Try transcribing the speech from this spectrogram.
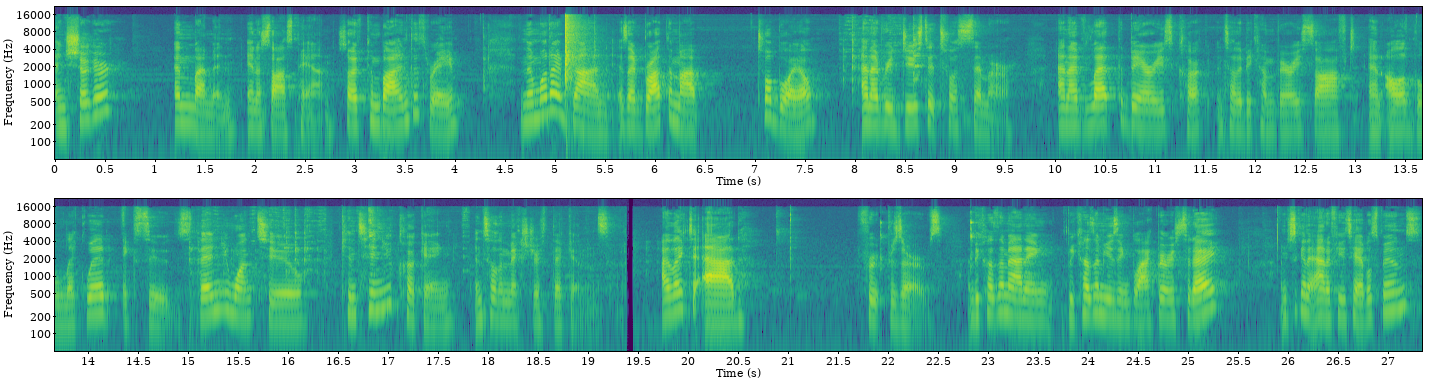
and sugar and lemon in a saucepan. So I've combined the three. And then what I've done is I've brought them up to a boil and I've reduced it to a simmer. And I've let the berries cook until they become very soft and all of the liquid exudes. Then you want to continue cooking until the mixture thickens. I like to add fruit preserves. And because I'm adding, because I'm using blackberries today, I'm just gonna add a few tablespoons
